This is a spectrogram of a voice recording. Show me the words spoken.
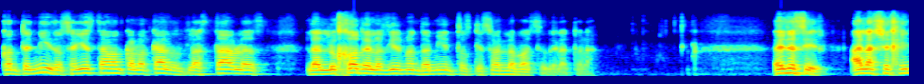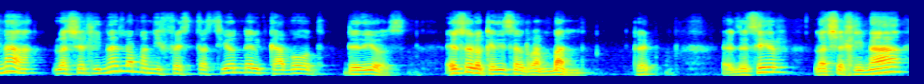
contenidos, ahí estaban colocados las tablas, las lujos de los diez mandamientos que son la base de la Torah. Es decir, a la Shejinah, la Shejinah es la manifestación del Kabod de Dios. Eso es lo que dice el Ramban. Es decir, la Shejinah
